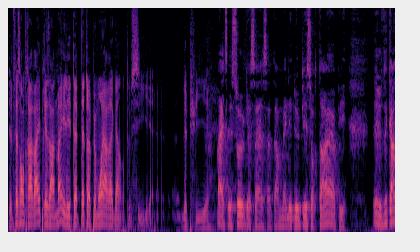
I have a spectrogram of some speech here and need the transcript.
elle fait son travail présentement. Elle était peut-être un peu moins arrogante aussi euh, depuis. C'est sûr que ça, ça te remet les deux pieds sur terre. Puis, je dis, quand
